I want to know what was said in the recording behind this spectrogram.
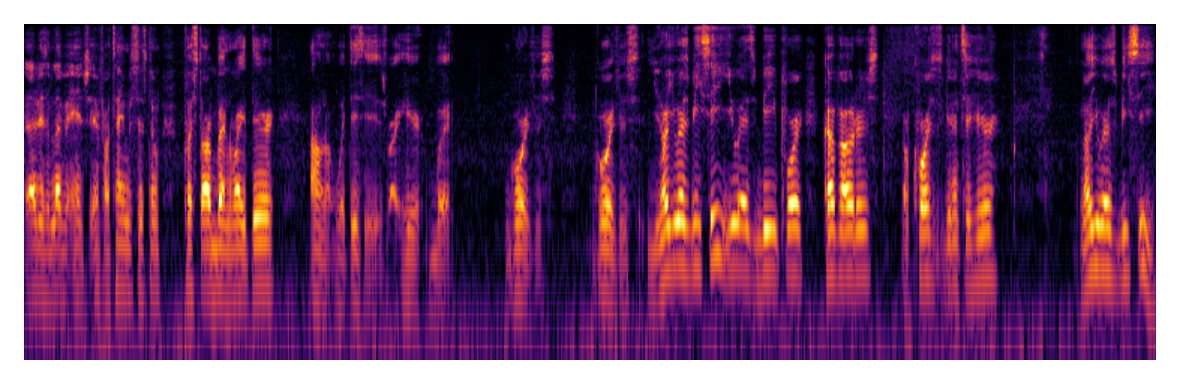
That is 11 inch infotainment system. Push start button right there. I don't know what this is right here, but gorgeous, gorgeous. You know USB-C, USB port, cup holders. Of course, let's get into here. No USB-C.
